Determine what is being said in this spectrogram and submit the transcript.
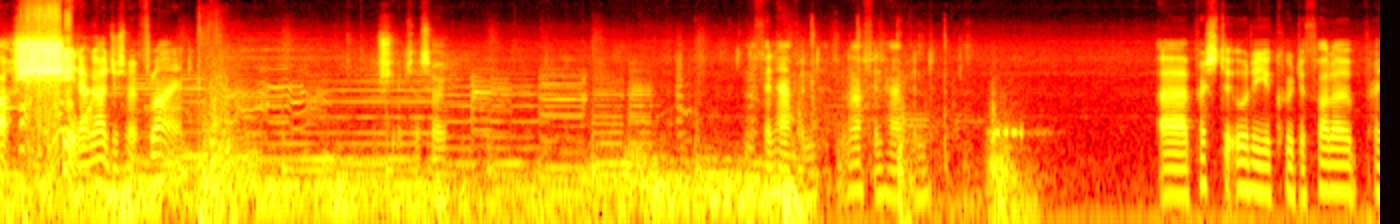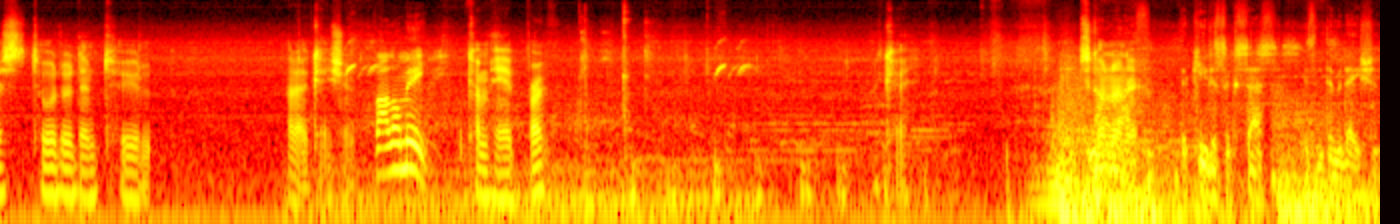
Oh shit, that guy just went flying. Oh, shit, I'm so sorry. Nothing happened. Nothing happened. Uh, press to order your crew to follow. Press to order them to a location. Follow me. Come here, bro. Okay. What's In going on here? The key to success is intimidation.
